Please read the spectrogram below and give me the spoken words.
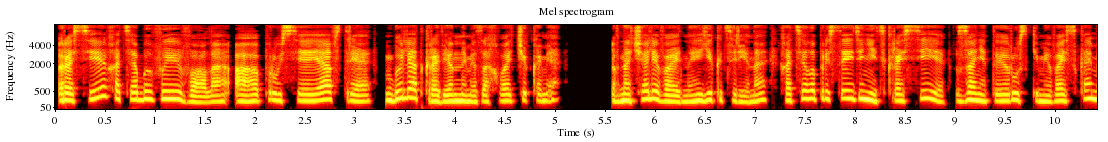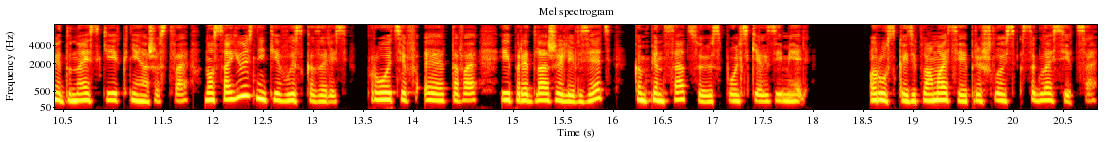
Россия хотя бы воевала, а Пруссия и Австрия были откровенными захватчиками. В начале войны Екатерина хотела присоединить к России занятые русскими войсками Дунайские княжества, но союзники высказались против этого и предложили взять компенсацию из польских земель. Русской дипломатии пришлось согласиться.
